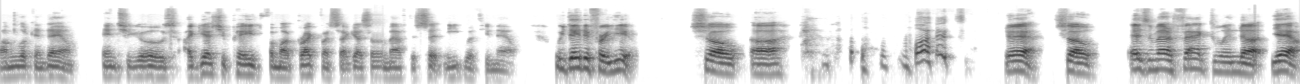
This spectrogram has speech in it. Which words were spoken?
I'm looking down. And she goes, I guess you paid for my breakfast. I guess I'm gonna have to sit and eat with you now. We dated for a year. So uh what? Yeah. So as a matter of fact, when uh yeah,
